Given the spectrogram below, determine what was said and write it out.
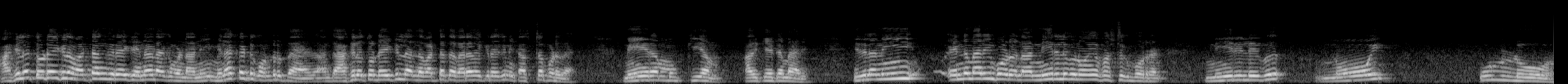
அகிலத்துடைகளை வட்டங்கிறதுக்கு என்ன நடக்கும்னா நீ மினக்கட்டு கொண்டிருப்பேன் அந்த அகிலத்துடைகள் அந்த வட்டத்தை வர வைக்கிறதுக்கு நீ கஷ்டப்படுவேன் நேரம் முக்கியம். அதுக்கேற்ற மாதிரி. இதில் நீ என்ன மாதிரியும் போடு. நான் நீரிழிவு நோயை ஃபர்ஸ்ட்டுக்கு போடுறேன். நீரிழிவு நோய் உள்ளூர்.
